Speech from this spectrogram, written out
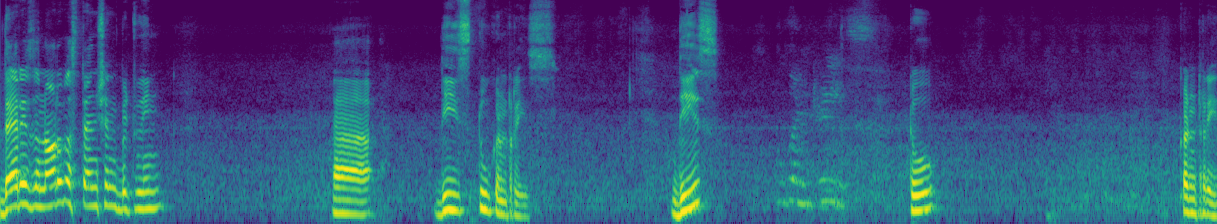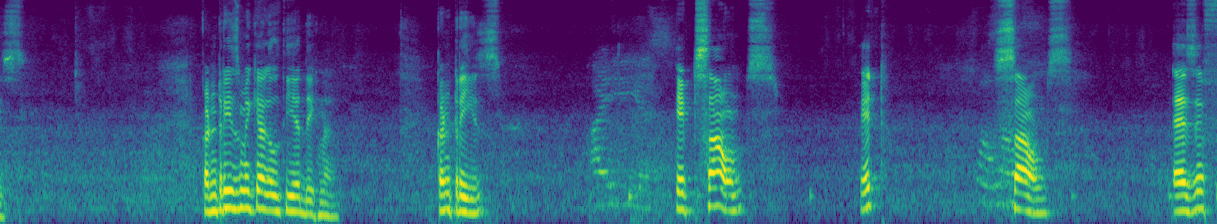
There is enormous tension between these two countries these countries two countries countries में क्या गलती है देखना है। Countries it sounds it sounds as if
